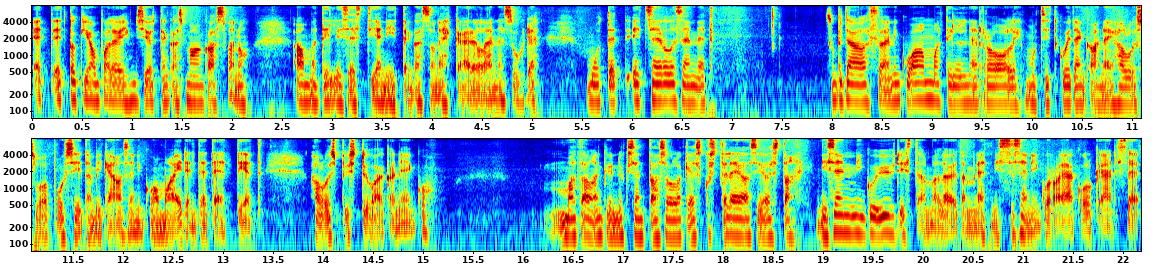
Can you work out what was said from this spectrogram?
et, et toki on paljon ihmisiä, joiden kanssa mä oon kasvanut ammatillisesti ja niiden kanssa on ehkä erilainen suhde. Mutta et, et sellaisen, että sun pitää olla sellainen niin kuin ammatillinen rooli, mutta sitten kuitenkaan ei haluaisi luopua siitä, mikä on se niin kuin oma identiteetti, että haluaisi pystyä aika niin kuin matalan kynnyksen tasolla keskustelee asioista, niin sen niin kuin yhdistelmän löytäminen, että missä se niin kuin raja kulkee, niin se,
